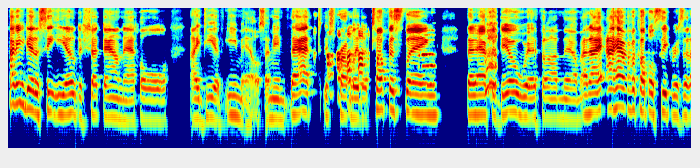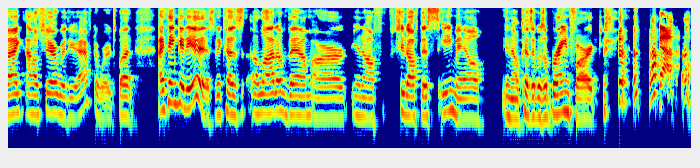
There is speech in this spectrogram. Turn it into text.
How do you get a CEO to shut down that whole idea of emails? I mean, that is probably the toughest thing that I have to deal with on them. And I, I have a couple secrets that I, I'll share with you afterwards, but I think it is because a lot of them are, you know, shoot off this email you know, because it was a brain fart. yeah.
